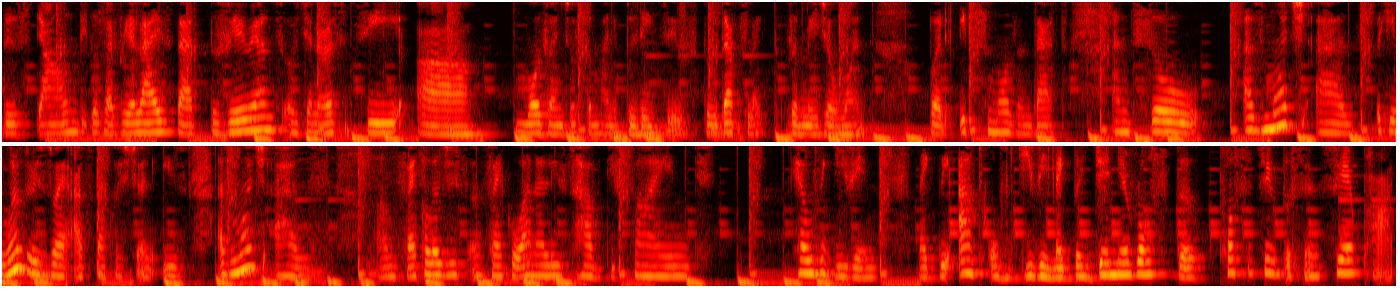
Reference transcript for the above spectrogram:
this down because I've realized that the variants of generosity are more than just the manipulative, though that's like the major one, but it's more than that. And so, as much as okay, one of the reasons why I asked that question is as much as um, psychologists and psychoanalysts have defined healthy giving, like the art of giving, like the generous, the positive, the sincere part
